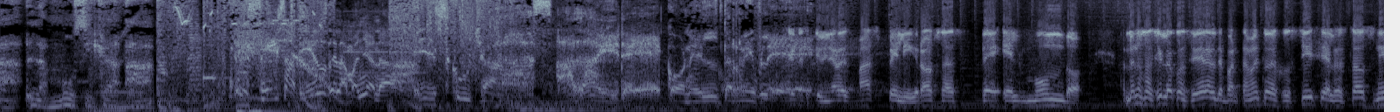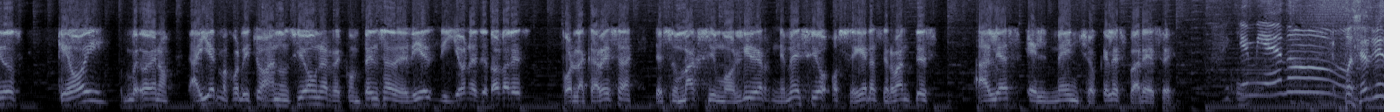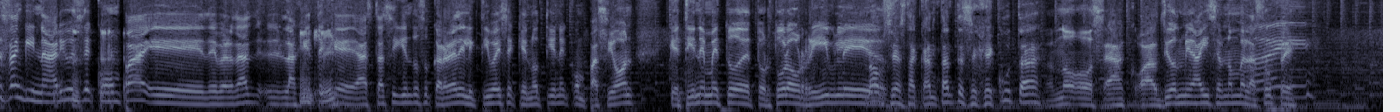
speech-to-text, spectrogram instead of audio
Llega la música a... De 6 a 10 de la mañana, escuchas al aire con el terrible. Las actividades más peligrosas del mundo. Al menos así lo considera el Departamento de Justicia de los Estados Unidos, que hoy, bueno, ayer mejor dicho, anunció una recompensa de 10 millones de dólares por la cabeza de su máximo líder, Nemesio Oseguera Cervantes, alias El Mencho. ¿Qué les parece? Ay, ¡Qué miedo! Pues es bien sanguinario ese compa, eh, de verdad, la gente Sí. que está siguiendo su carrera delictiva dice que no tiene compasión, que tiene método de tortura horrible. No, si hasta cantante se ejecuta. No, o sea, ah, Dios mío, ahí se no me la supe.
